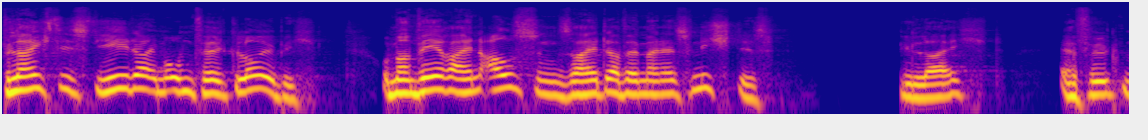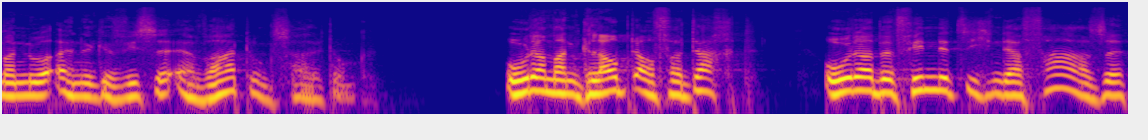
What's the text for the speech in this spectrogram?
Vielleicht ist jeder im Umfeld gläubig und man wäre ein Außenseiter, wenn man es nicht ist. Vielleicht erfüllt man nur eine gewisse Erwartungshaltung. Oder man glaubt auf Verdacht oder befindet sich in der Phase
